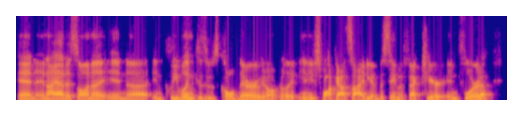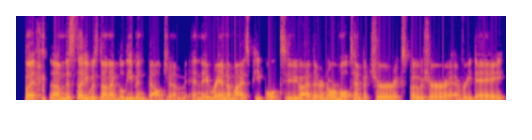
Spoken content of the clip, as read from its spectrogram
And and I had a sauna in uh, in Cleveland because it was cold there. We don't really, you know, you just walk outside. You have the same effect here in Florida. But um, this study was done, I believe, in Belgium, and they randomized people to either normal temperature exposure every day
